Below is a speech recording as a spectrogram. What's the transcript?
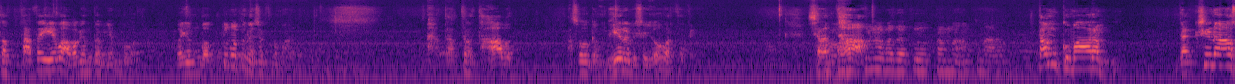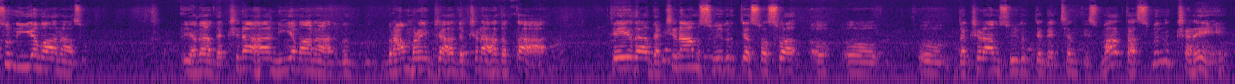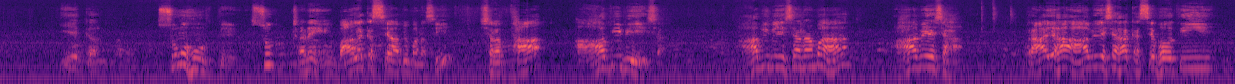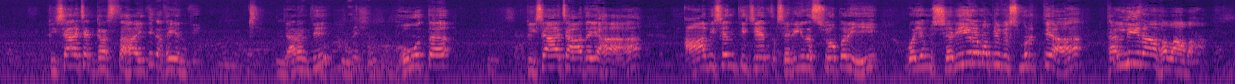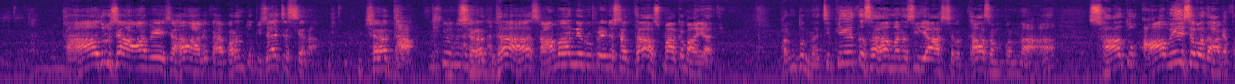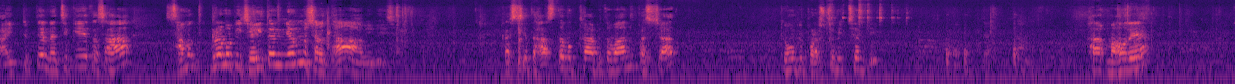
तत् तत एव अवगन्तव्यं भवति वयं वक्तुमपि न शक्नुमः तत्र तावत् असौ गम्भीरविषयो वर्तते श्रद्धा। तम् अहं कुमारं तं कुमारं दक्षिणासु नीयमानासु। यदा दक्षिणाः नीयमानाः ब्राह्मणेभ्यः दक्षिणाः दत्ताः ते यदा दक्षिणां स्वीकृत्य स्वस्व दक्षिणां स्वीकृत्य गच्छन्ति स्म तस्मिन् क्षणे एक सुमुहूर्ते सुक्षणे बालकस्यापि मनसि श्रद्धा आविवेश। आविवेश नाम आवेशः। प्रायः आवेशः कस्य भवति? पिशाचग्रस्तः इति कथयन्ति। जानन्ति? भूत पिशाचादयः आविशन्ति चेत् शरीरस्योपरि वयं शरीरमपि विस्मृत्य तल्लीना भवामः। तादृश आवेशः आगतः, परन्तु पिशाचस्य न। श्रद्धा। श्रद्धा सामान्यरूपेण श्रद्धा अस्माकम् आयाति। परन्तु नचिकेतसः मनसि या श्रद्धा सम्पन्ना सा तु आवेशवदागता इत्युक्ते नचिकेतसः समग्रमपि चैतन्यं श्रद्धा आविवेश कश्चित् हस्तमुत्थापितवान् पश्चात् किमपि प्रष्टुमिच्छन्ति। महोदय,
